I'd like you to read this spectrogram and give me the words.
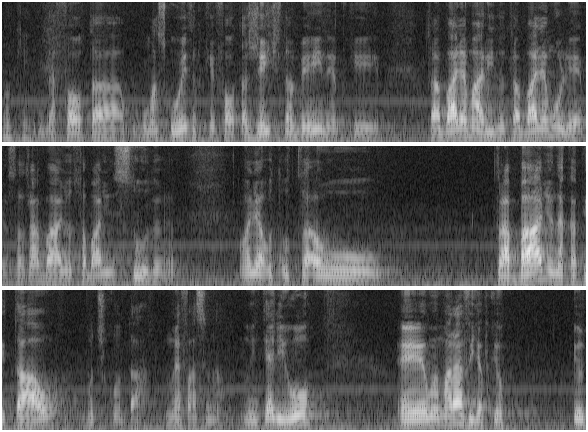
Okay. Ainda falta algumas coisas, porque falta gente também, né? Porque trabalha marido, trabalha mulher, a pessoa trabalha, outro trabalho estuda. Né? Olha, o, o, o trabalho na capital, vou te contar, não é fácil não. No interior, é uma maravilha, porque eu, eu,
